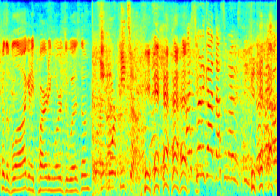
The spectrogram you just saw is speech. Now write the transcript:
For the vlog? Any parting words of wisdom? Eat more pizza. I swear to God, that's what I was thinking. All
